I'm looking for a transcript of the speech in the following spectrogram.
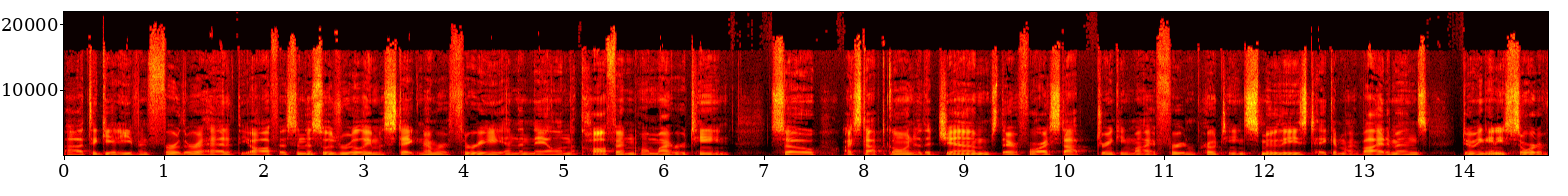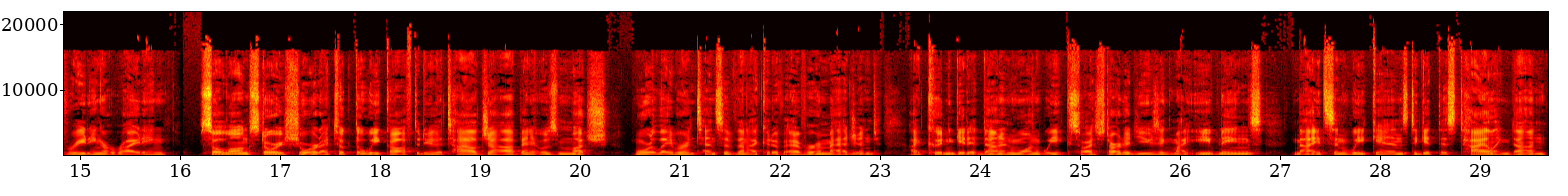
uh, to get even further ahead at the office. And this was really mistake number three and the nail in the coffin on my routine. So I stopped going to the gyms. Therefore, I stopped drinking my fruit and protein smoothies, taking my vitamins, doing any sort of reading or writing. So, long story short, I took the week off to do the tile job, and it was much more labor intensive than I could have ever imagined. I couldn't get it done in one week, so I started using my evenings, nights, and weekends to get this tiling done,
